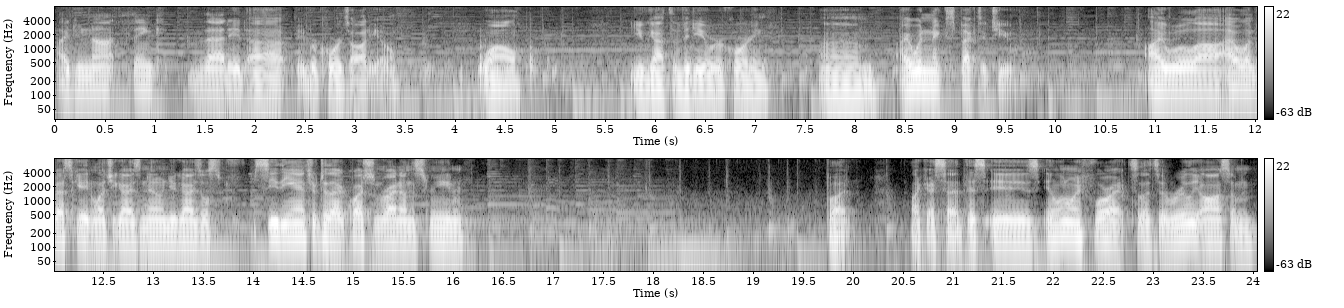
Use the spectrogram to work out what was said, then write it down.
I do not think that it, uh, it records audio while you've got the video recording. Um, I wouldn't expect it to. I will uh, I will investigate and let you guys know, and you guys will see the answer to that question right on the screen like I said, this is Illinois fluorite. So that's a really awesome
